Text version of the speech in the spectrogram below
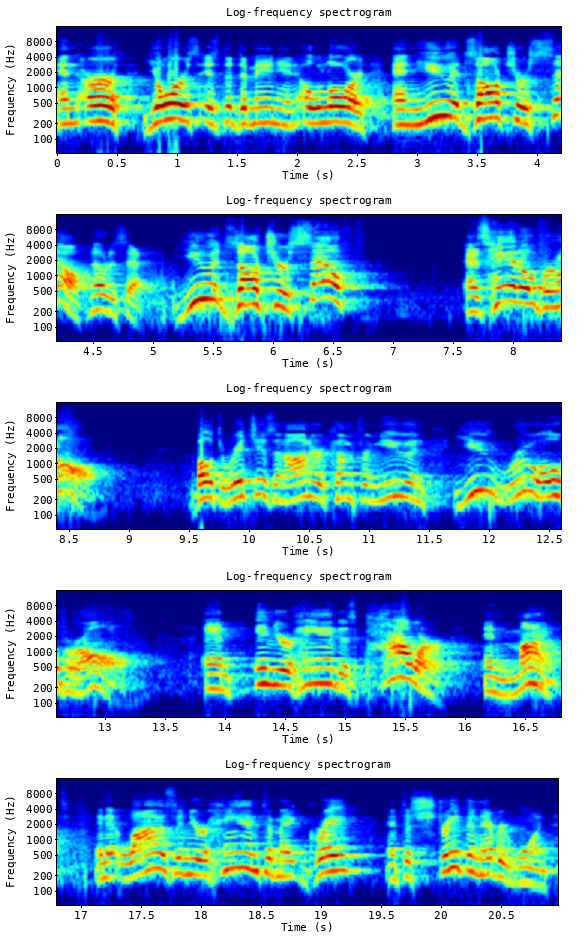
and earth, yours is the dominion, O Lord. And you exalt yourself. Notice that. You exalt yourself as head over all. Both riches and honor come from you, and you rule over all and in your hand is power and might, and it lies in your hand to make great and to strengthen everyone.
